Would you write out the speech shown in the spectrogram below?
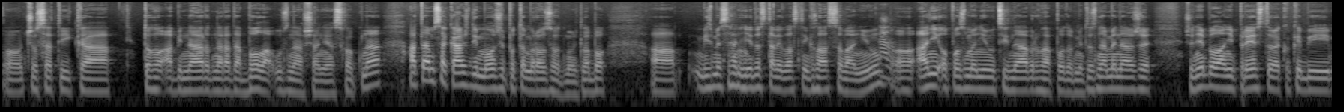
čo sa týka toho, aby Národná rada bola uznášania schopná. A tam sa každý môže potom rozhodnúť, lebo my sme sa ani nedostali vlastne k hlasovaniu, ani o pozmenujúcich návrhoch a podobne. To znamená, že, že nebol ani priestor ako keby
